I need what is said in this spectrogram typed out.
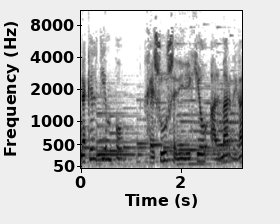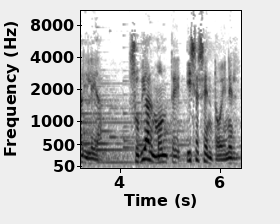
En aquel tiempo Jesús se dirigió al mar de Galilea, subió al monte y se sentó en él.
